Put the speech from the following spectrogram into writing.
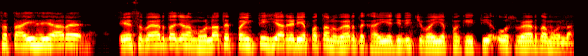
27000 ਇਸ ਵੈੜ ਦਾ ਜਿਹੜਾ ਮੁੱਲ ਆ ਤੇ 35000 ਜਿਹੜੀ ਆਪਾਂ ਤੁਹਾਨੂੰ ਵੈੜ ਦਿਖਾਈ ਹੈ ਜਿਹਦੀ ਚਵਾਈ ਆਪਾਂ ਕੀਤੀ ਹੈ ਉਸ ਵੈੜ ਦਾ ਮੁੱਲ ਆ।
